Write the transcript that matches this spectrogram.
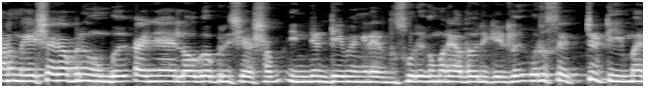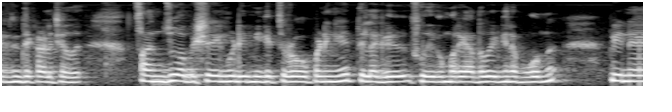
കാരണം ഏഷ്യ കപ്പിന് മുമ്പ് കഴിഞ്ഞ ലോകകപ്പിന് ശേഷം ഇന്ത്യൻ ടീം എങ്ങനെയായിരുന്നു? സൂര്യകുമാർ യാദവിന് കീഴിൽ ഒരു സെറ്റ് ടീമായിരുന്നു ഇന്ത്യ കളിച്ചത്. സഞ്ജു അഭിഷേകം കൂടി മികച്ച ഓപ്പണിങ് തിലക് സൂര്യകുമാർ യാദവ് ഇങ്ങനെ പോകുന്നു പിന്നെ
